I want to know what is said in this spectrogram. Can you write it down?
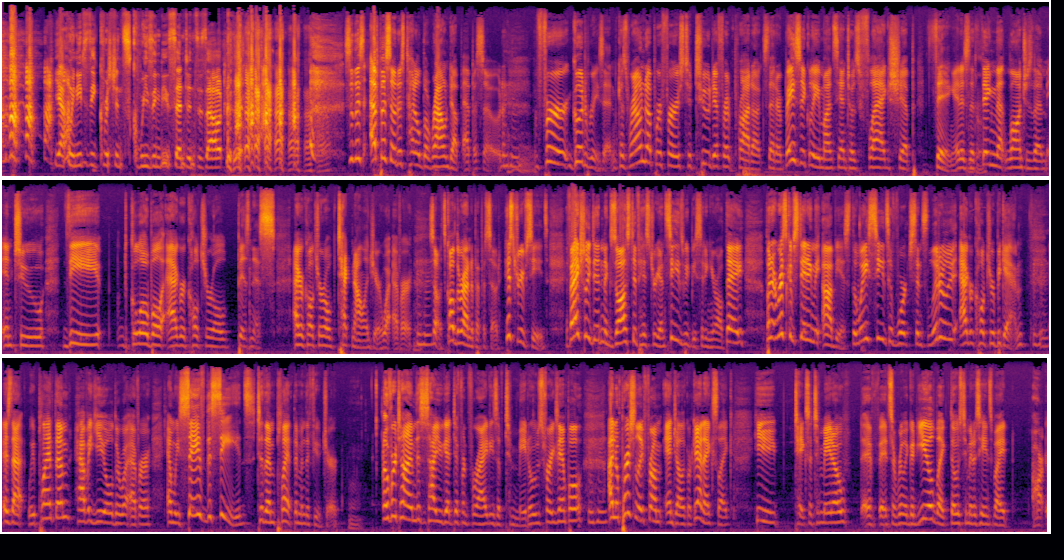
yeah, we need to see Christian squeezing these sentences out. So this episode is titled the Roundup episode mm-hmm. for good reason because Roundup refers to two different products that are basically Monsanto's flagship thing. It is the thing that launches them into the global agricultural business, agricultural technology or whatever. Mm-hmm. So it's called the Roundup episode. History of seeds. If I actually did an exhaustive history on seeds, we'd be sitting here all day. But at risk of stating the obvious, the way seeds have worked since literally agriculture began mm-hmm. is that we plant them, have a yield or whatever, and we save the seeds to then plant them in the future. Hmm. Over time, this is how you get different varieties of tomatoes, for example. Mm-hmm. I know personally from Angelic Organics, like he takes a tomato, if it's a really good yield, like those tomato seeds might,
